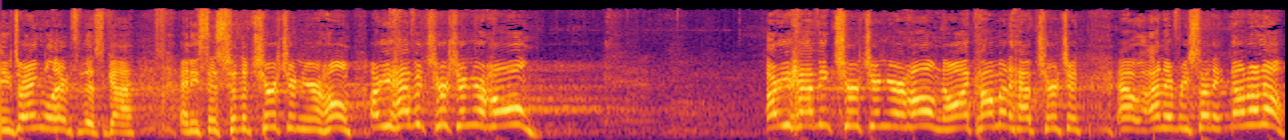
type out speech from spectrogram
he's writing a letter to this guy, and he says, To the church in your home. Are you having church in your home? Are you having church in your home? No, I come and have church at, on every Sunday. No, no, no.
